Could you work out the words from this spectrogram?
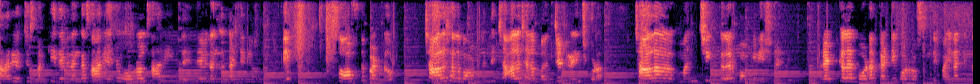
సారీ వచ్చేసి మనకి ఇదే విధంగా సారీ అయితే ఓవరాల్ సారీ ఇదే విధంగా కంటిన్యూ అవుతుంది. సాఫ్ట్ పట్టు. చాలా చాలా బాగుంటుంది. చాలా చాలా బడ్జెట్ రేంజ్ కూడా. చాలా మంచి కలర్ కాంబినేషన్ అండి. రెడ్ కలర్ బోర్డర్ కడ్డీ బోర్డర్ వస్తుంది. పైన కింద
